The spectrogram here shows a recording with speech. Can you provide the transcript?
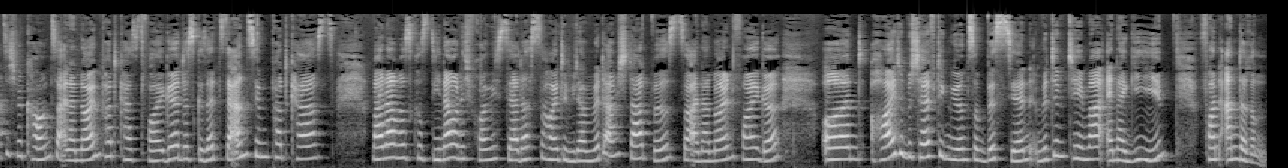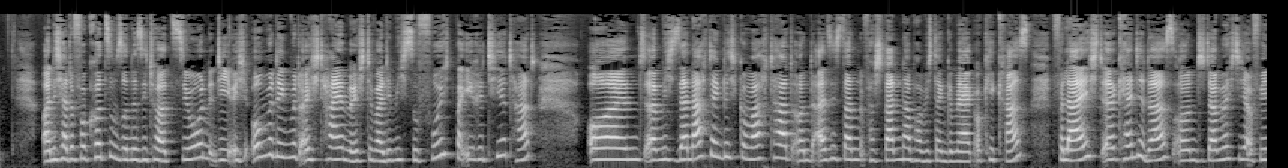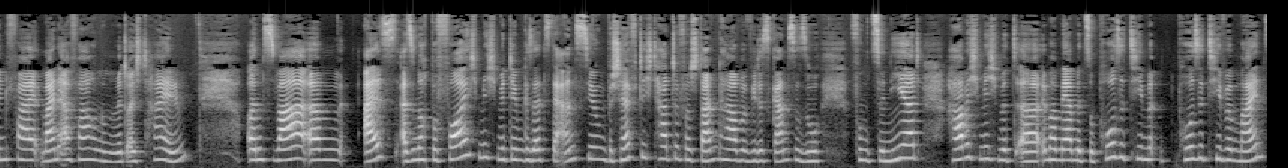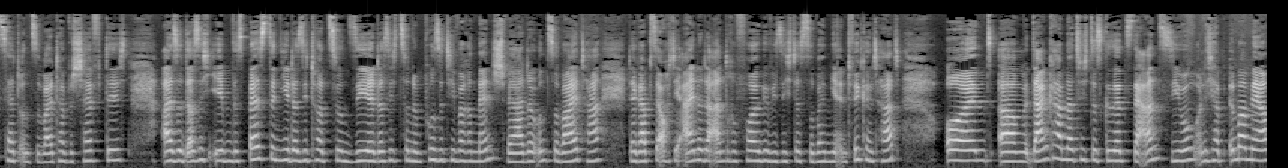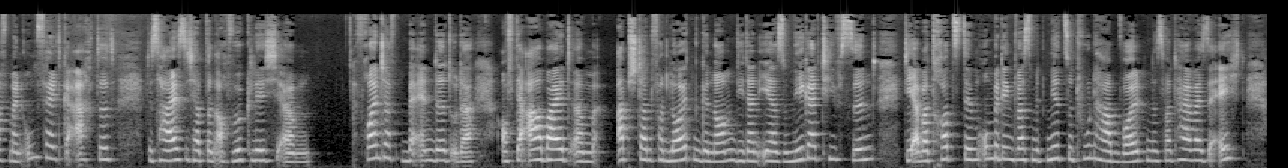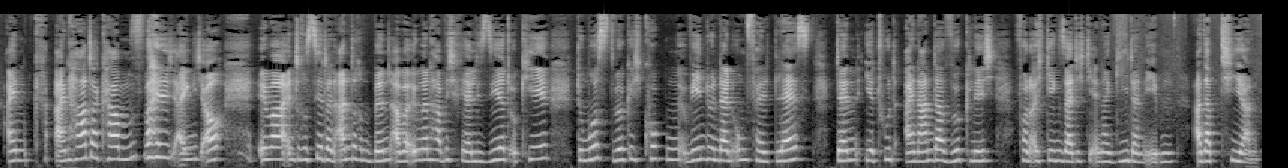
herzlich willkommen zu einer neuen Podcast-Folge des Gesetz der Anziehung Podcasts. Mein Name ist Christina und ich freue mich sehr, dass du heute wieder mit am Start bist zu einer neuen Folge. Und heute beschäftigen wir uns so ein bisschen mit dem Thema Energie von anderen. Und ich hatte vor kurzem so eine Situation, die ich unbedingt mit euch teilen möchte, weil die mich so furchtbar irritiert hat und äh, mich sehr nachdenklich gemacht hat. Und als ich es dann verstanden habe, habe ich dann gemerkt, okay, krass, vielleicht äh, kennt ihr das und da möchte ich auf jeden Fall meine Erfahrungen mit euch teilen. Und zwar ähm, als, also noch bevor ich mich mit dem Gesetz der Anziehung beschäftigt hatte, verstanden habe, wie das Ganze so funktioniert, habe ich mich mit äh, immer mehr mit so positive, positive Mindset und so weiter beschäftigt. Also, dass ich eben das Beste in jeder Situation sehe, dass ich zu einem positiveren Mensch werde und so weiter. Da gab es ja auch die eine oder andere Folge, wie sich das so bei mir entwickelt hat. Und ähm, dann kam natürlich das Gesetz der Anziehung und ich habe immer mehr auf mein Umfeld geachtet. Das heißt, ich habe dann auch wirklich ähm, Freundschaften beendet oder auf der Arbeit ähm, Abstand von Leuten genommen, die dann eher so negativ sind, die aber trotzdem unbedingt was mit mir zu tun haben wollten. Das war teilweise echt ein, ein harter Kampf, weil ich eigentlich auch immer interessiert an anderen bin. Aber irgendwann habe ich realisiert, okay, du musst wirklich gucken, wen du in dein Umfeld lässt, denn ihr tut einander wirklich von euch gegenseitig die Energie dann eben adaptieren.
